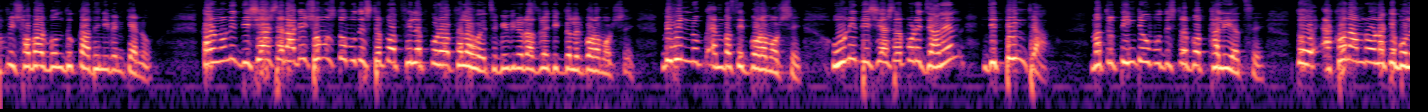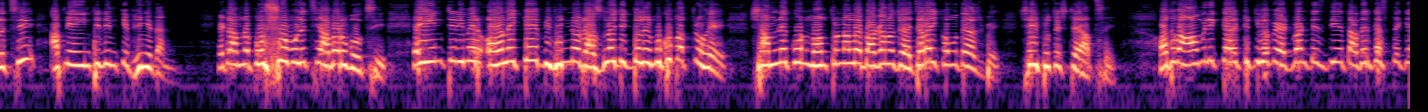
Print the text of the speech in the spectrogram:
আপনি সবার বন্দুক কাঁধে নেবেন কেন? কারণ উনি দেশে আসার আগে সমস্ত উপদেষ্টা পদ ফিল আপ করে ফেলা হয়েছে বিভিন্ন রাজনৈতিক দলের পরামর্শে, বিভিন্ন এম্বাসির পরামর্শে। উনি দেশে আসার পরে জানেন যে তিনটা মাত্র তিনটে উপদেষ্টার পদ খালি আছে। তো এখন আমরা ওনাকে বলেছি, আপনি এই ইন্টিনিমকে ভেঙে দেন। এটা আমরা পরশুও বলেছি, আবারও বলছি। এই ইন্টারিমের অনেকে বিভিন্ন রাজনৈতিক দলের মুখপাত্র হয়ে সামনে কোন মন্ত্রণালয় বাগানো যায়, যারাই ক্ষমতায় আসবে, সেই প্রচেষ্টায় আছে। অথবা আওয়ামী লীগকে আরেকটু কীভাবে অ্যাডভান্টেজ দিয়ে তাদের কাছ থেকে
